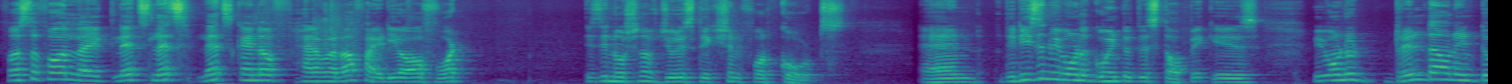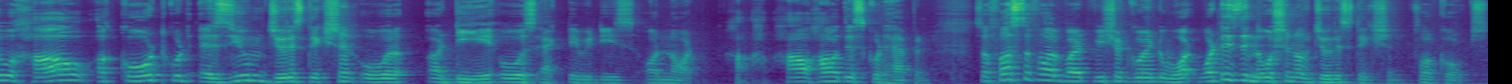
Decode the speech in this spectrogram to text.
first of all, like let's let's let's kind of have a rough idea of what is the notion of jurisdiction for courts. And the reason we want to go into this topic is we want to drill down into how a court could assume jurisdiction over a DAO's activities or not how, how this could happen. So first of all, but we should go into what, what is the notion of jurisdiction for courts?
